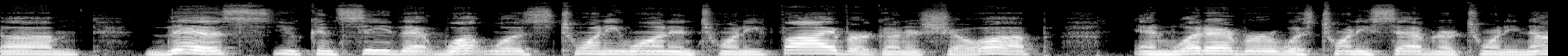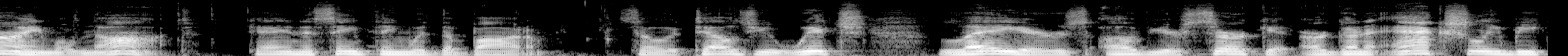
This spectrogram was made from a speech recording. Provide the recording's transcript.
um, this, you can see that what was 21 and 25 are going to show up, and whatever was 27 or 29 will not. Okay, and the same thing with the bottom. So it tells you which layers of your circuit are going to actually be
